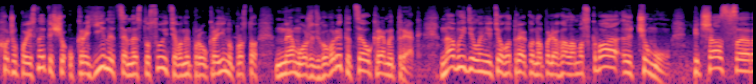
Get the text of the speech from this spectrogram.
хочу пояснити, що України це не стосується. Вони про Україну просто не можуть говорити. Це окремий трек. На виділенні цього треку наполягала Москва. Е, Чому під час е,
